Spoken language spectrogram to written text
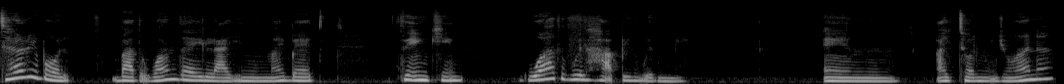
terrible. But one day lying in my bed thinking what will happen with me. And I told me, Joanna,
